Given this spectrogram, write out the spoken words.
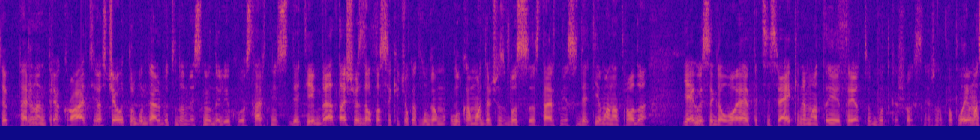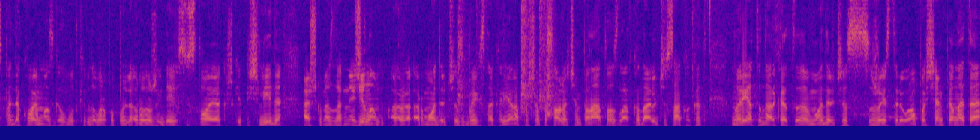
Taip, perinant prie Kroatijos, čia jau turbūt gali būti įdomesnių dalykų startiniai sudėti, bet aš vis dėlto sakyčiau, kad Luka, Luka Modričius bus startiniai sudėti, man atrodo, Jeigu jisai galvoja apie atsisveikinimą, tai turėtų būti kažkoks, nežinau, paplaimas, padėkojimas, galbūt kaip dabar populiaru, žaidėjai sustoja, kažkaip išlydė. Aišku, mes dar nežinom, ar, ar Modričius baigs tą karjerą po šio pasaulio čempionato. Zlatko Daličius sako, kad norėtų dar, kad Modričius sužaistų ir Europos čempionate.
